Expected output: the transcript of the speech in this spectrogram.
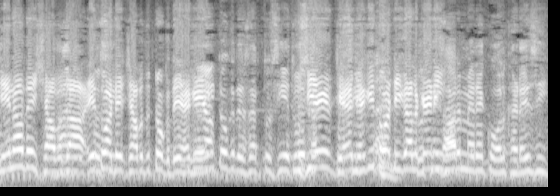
ਇਹਨਾਂ ਦੇ ਸ਼ਬਦ ਆ ਇਹ ਤੁਹਾਡੇ ਸ਼ਬਦ ਢੁਕਦੇ ਹੈਗੇ ਆ। ਨਹੀਂ ਟੁਕਦੇ ਸਰ ਤੁਸੀਂ ਇੱਥੇ ਤੁਸੀਂ ਇਹ ਜਾਇਜ਼ ਹੈਗੀ ਤੁਹਾਡੀ ਗੱਲ ਕਹਿਣੀ? ਸਰ ਮੇਰੇ ਕੋਲ ਖੜੇ ਸੀ।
